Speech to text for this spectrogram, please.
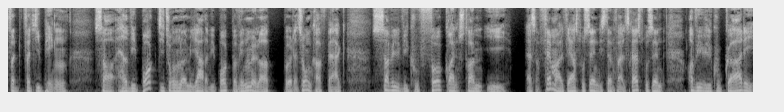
for, for de penge. Så havde vi brugt de 200 milliarder, vi brugte på vindmøller på et atomkraftværk, så ville vi kunne få grøn strøm i altså 75 procent i stedet for 50 procent, og vi ville kunne gøre det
